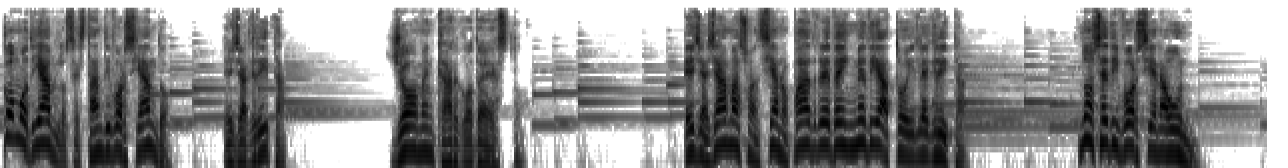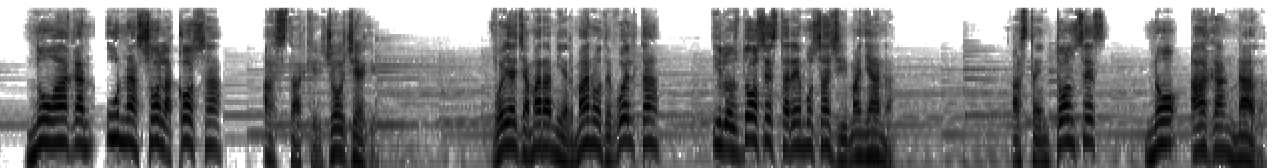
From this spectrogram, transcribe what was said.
¿Cómo diablos están divorciando? Ella grita. Yo me encargo de esto. Ella llama a su anciano padre de inmediato y le grita. No se divorcien aún. No hagan una sola cosa hasta que yo llegue. Voy a llamar a mi hermano de vuelta y los dos estaremos allí mañana. Hasta entonces, no hagan nada.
